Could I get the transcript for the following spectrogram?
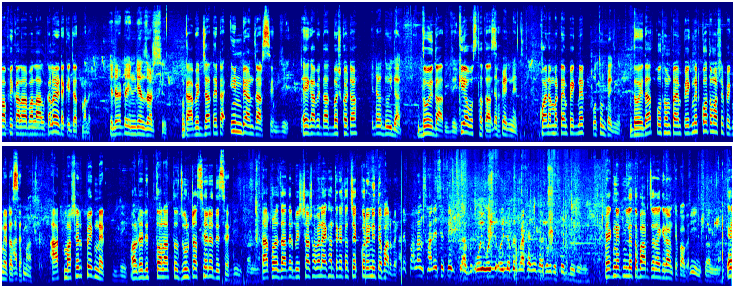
কফি কালার বা লাল কালার এটা কি জাত মানে এটা একটা ইন্ডিয়ান জার্সি গাবির জাত এটা ইন্ডিয়ান জার্সি জি। এই গাবির দাঁত বয়স কয়টা? এটা দুই দাঁত। দুই দাঁত। কি অবস্থাতে আছে? প্রেগনেন্ট কয় নাম্বার টাইম প্রেগনেন্ট প্রথম প্রেগনেন্ট দুই দাঁত প্রথম টাইম প্রেগনেন্ট কত মাসে প্রেগনেন্ট আছে? আট মাসের প্রেগনেন্ট জি। অলরেডি তলার তো ঝুলটা ছেড়ে দিছে। তারপরে যাদের বিশ্বাস হবে না এখান থেকে তো চেক করে নিতে পারবে। পালান সারেছে ওই ওই ওই লোকের দরকার চেক দিয়ে দেবে। প্রেগনেন্ট নিলে তো বারজোড়া গ্যারান্টি পাবে। জি এ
